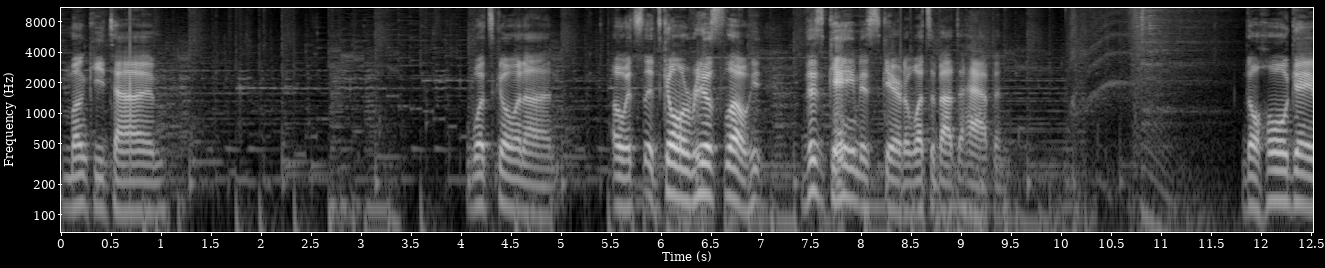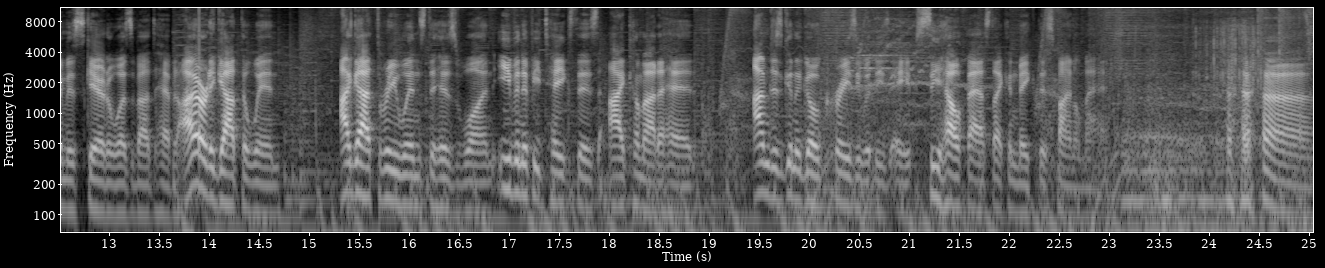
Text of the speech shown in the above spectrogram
Monkey time. What's going on? Oh, it's it's going real slow. He, this game is scared of what's about to happen. The whole game is scared of what's about to happen. I already got the win. I got three wins to his one. Even if he takes this, I come out ahead. I'm just gonna go crazy with these apes. See how fast I can make this final match.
